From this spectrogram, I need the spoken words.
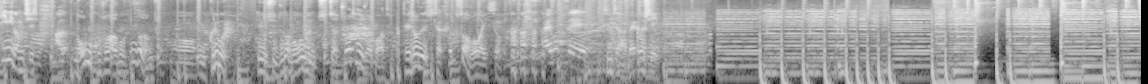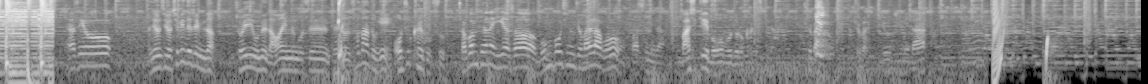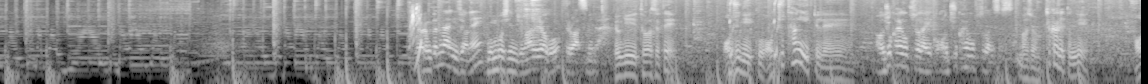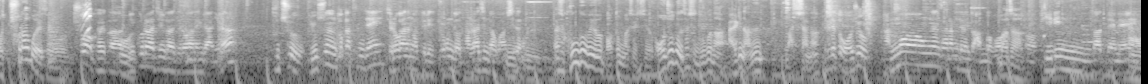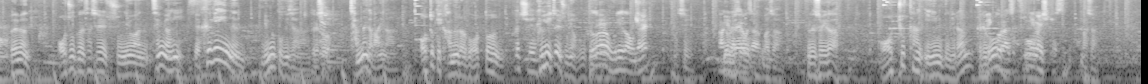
힘이 넘치지. 아 너무 고소하고 힘도 넘쳐. 어. 음, 그리고 이거 진짜 누가 먹으면 진짜 추어탕인 줄 알 것 같아. 대전은 진짜 칼국수가 뭐가 있어. 칼국수의 진짜 도시. 안녕하세요. 안녕하세요. 최빈 대장입니다. 저희 오늘 나와 있는 곳은 대전 선화동의 어죽칼국수. 저번 편에 이어서 몸보신 좀 하려고 왔습니다. 맛있게 먹어보도록 하겠습니다. 출발. 출발. 여기입니다. 여름 끝나기 전에 몸보신 좀 하려고 들어왔습니다. 여기 들어왔을 때 어죽이 있고 어추탕이 있길래 어죽 칼국수가 있고 어죽 칼국수가 있었어. 맞아 착각했던 게 어추라고 해서 추억 그러니까 어. 미꾸라지가 들어가는 게 아니라 부추 육수는 똑같은데 들어가는 것들이 조금 더 달라진다고 하시더라고요. 그래서 궁금해요 어떤 맛일지 어죽은 사실 누구나 알긴 아는 맛이잖아 근데 또 어죽 안 먹는 사람들은 또 안 먹어. 맞아. 어, 비린맛 때문에 어, 왜냐면 어죽은 사실 중요한 생명이 흙에 있는 민물고기잖아 그래서. 잡내가 많이 나 어떻게 가느라고 어떤 그치. 그게 제일 중요하고 그걸 우리가 오늘 맞지 여기서- 해보자고. 맞아 그래서 저희가 어추탕 2인분이랑 그리고 미꾸라지 튀김을 어, 시켰습니다. 맞아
